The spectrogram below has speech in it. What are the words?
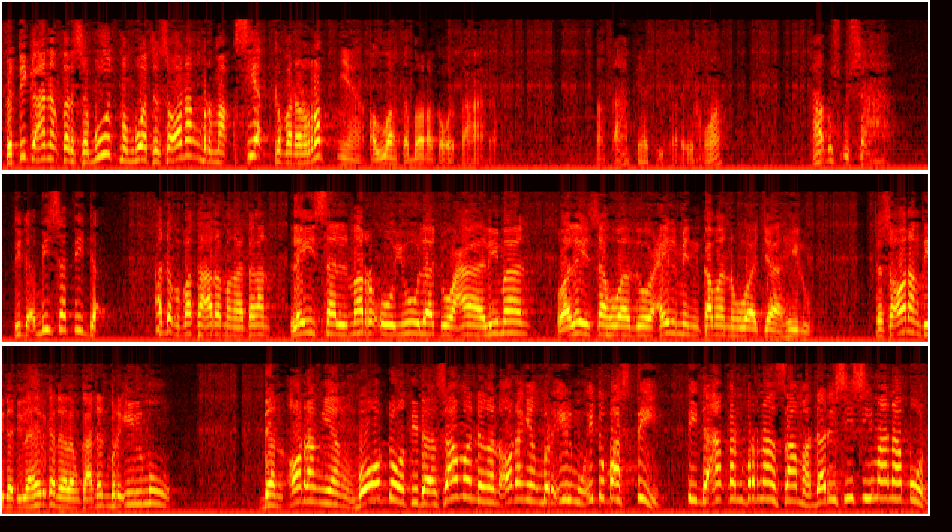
Ketika anak tersebut membuat seseorang bermaksiat kepada Rabbnya Allah tabaraka wa taala. Maka hati-hati para ikhwah. Harus usaha. Tidak bisa tidak. Ada pepatah Arab mengatakan, "Laisal mar'u yuladu 'aliman wa laisa huwa ilmin kaman huwa jahilu." Seseorang tidak dilahirkan dalam keadaan berilmu. Dan orang yang bodoh tidak sama dengan orang yang berilmu. Itu pasti. Tidak akan pernah sama dari sisi mana pun.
